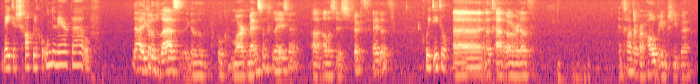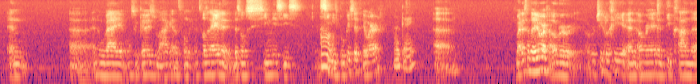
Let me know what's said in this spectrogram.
wetenschappelijke onderwerpen of... Nou, ik had het laatst, ik had het boek Mark Manson gelezen. Uh, Alles is fucked, heet het. Goeie titel. Eh, en dat gaat over dat. Het gaat over hoop in principe. En, eh, en hoe wij onze keuzes maken. En dat vond ik, het was een hele, best wel cynisch, Oh. cynisch boek is het, heel erg. Oké. Eh, maar dat gaat wel heel erg over, over psychologie en over hele diepgaande,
